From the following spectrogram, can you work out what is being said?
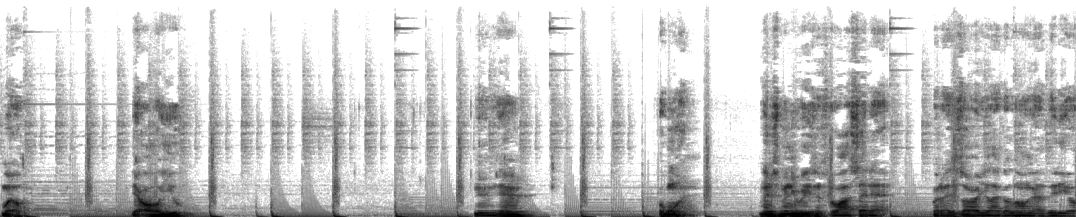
Well, they're all you. You know what I'm saying? For one, there's many reasons for why I say that, but it's already like a long video.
